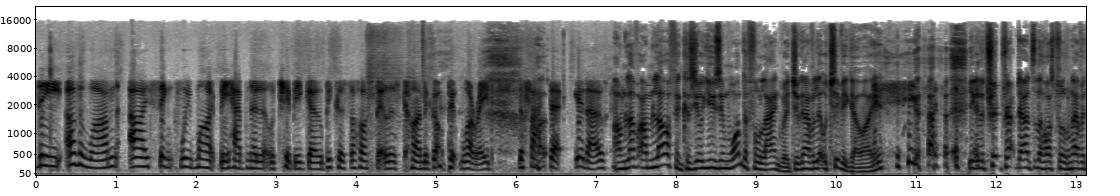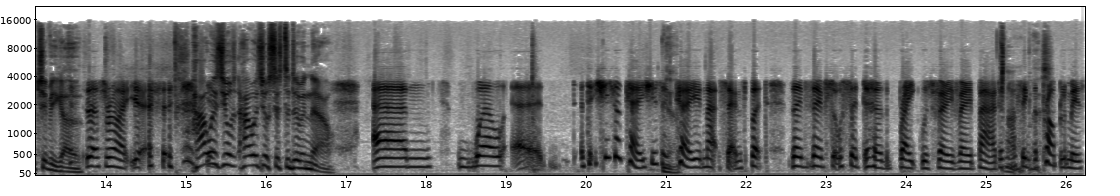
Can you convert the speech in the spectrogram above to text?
the other one, I think we might be having a little chibby go because the hospital has kind of got a bit worried. The fact that, you know, I'm, love, I'm laughing because you're using wonderful language. You're going to have a little chivvy go, are you? you're going to trip trap down to the hospital and have a chivvy go. that's right, yeah. How is your How is your sister doing now? Um, well, uh, she's okay. She's okay in that sense, but they've they've sort of said to her the break was very very bad, and I think the problem is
